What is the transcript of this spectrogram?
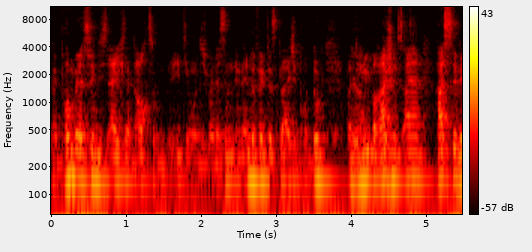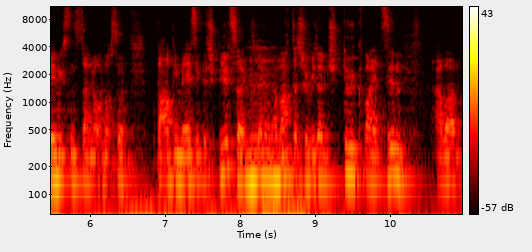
bei Pombeers finde ich es ehrlich gesagt auch zum idiotisch, weil das sind im Endeffekt das gleiche Produkt. Bei ja. den Überraschungseiern hast du wenigstens dann auch noch so ein Barbie-mäßiges Spielzeug mhm. drin. Da macht das schon wieder ein Stück weit Sinn. Aber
